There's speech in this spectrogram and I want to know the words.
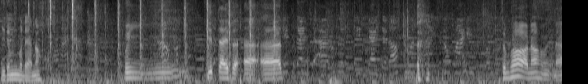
อีแต่มันบ่แดดเนาะปุ้ยจิตใจสะอาดติดใจจะอ่านรู้สึกติดใจจะเนาะลูกไม้ให้สมพ่อเนาะมึงนะ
